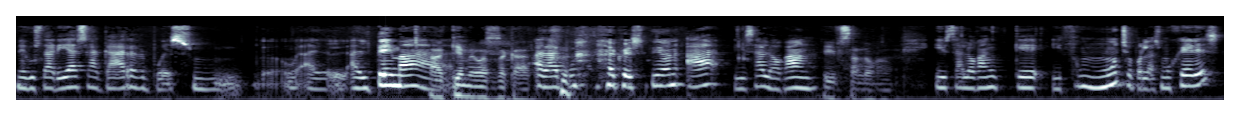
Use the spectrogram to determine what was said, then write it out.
me gustaría sacar pues al, al tema, ¿A quién me vas a sacar? a la, a la cuestión a Isa Logan. Yves Saint Laurent. Yves Saint Laurent que hizo mucho por las mujeres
